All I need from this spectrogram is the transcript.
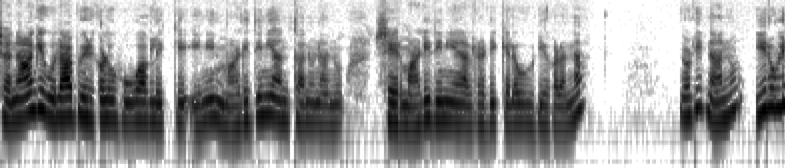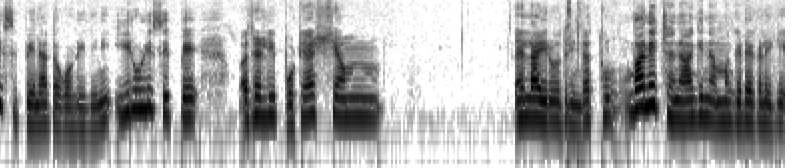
ಚೆನ್ನಾಗಿ ಗುಲಾಬಿ ಗಿಡಗಳು ಹೂವಾಗಲಿಕ್ಕೆ ಏನೇನು ಮಾಡಿದ್ದೀನಿ ಅಂತಲೂ ನಾನು ಶೇರ್ ಮಾಡಿದ್ದೀನಿ ಆಲ್ರೆಡಿ ಕೆಲವು ವಿಡಿಯೋಗಳನ್ನು. ನೋಡಿ, ನಾನು ಈರುಳ್ಳಿ ಸಿಪ್ಪೆನ ತೊಗೊಂಡಿದ್ದೀನಿ. ಈರುಳ್ಳಿ ಸಿಪ್ಪೆ, ಅದರಲ್ಲಿ ಪೊಟ್ಯಾಷಿಯಮ್ ಎಲ್ಲ ಇರೋದ್ರಿಂದ ತುಂಬಾ ಚೆನ್ನಾಗಿ ನಮ್ಮ ಗಿಡಗಳಿಗೆ,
